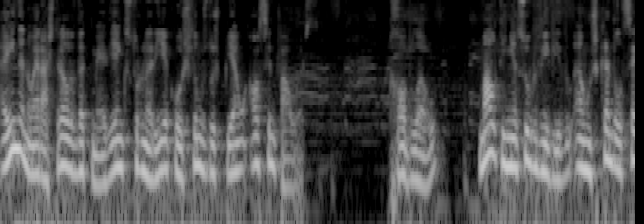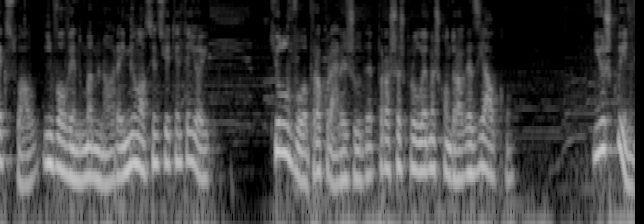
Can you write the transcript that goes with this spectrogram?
ainda não era a estrela da comédia em que se tornaria com os filmes do espião Austin Powers. Rob Lowe mal tinha sobrevivido a um escândalo sexual envolvendo uma menor em 1988, que o levou a procurar ajuda para os seus problemas com drogas e álcool. E os Queen,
